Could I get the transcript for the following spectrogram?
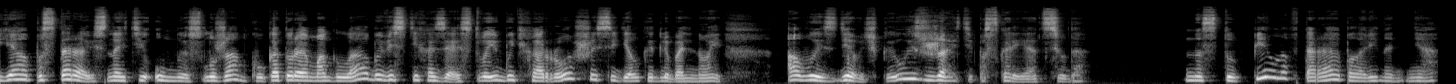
Я постараюсь найти умную служанку, которая могла бы вести хозяйство и быть хорошей сиделкой для больной, а вы с девочкой уезжайте поскорее отсюда. Наступила вторая половина дня.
